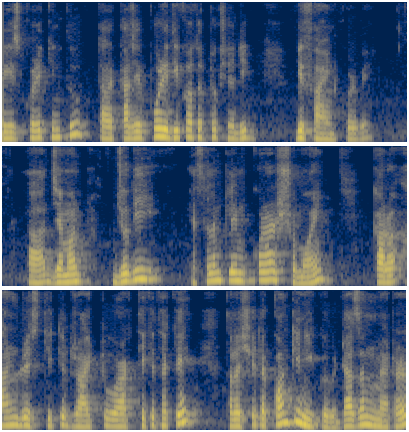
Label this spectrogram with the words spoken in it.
বেস করে কিন্তু তার কাজের পরিধি কতটুকু সেটা ডিফাইন করবে। যেমন যদি অ্যাসালাম ক্লেম করার সময় কারও আনরেস্ট্রিক্টেড রাইট টু ওয়ার্ক থেকে থাকে তাহলে সেটা কন্টিনিউ করবে ডাজন্ট ম্যাটার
